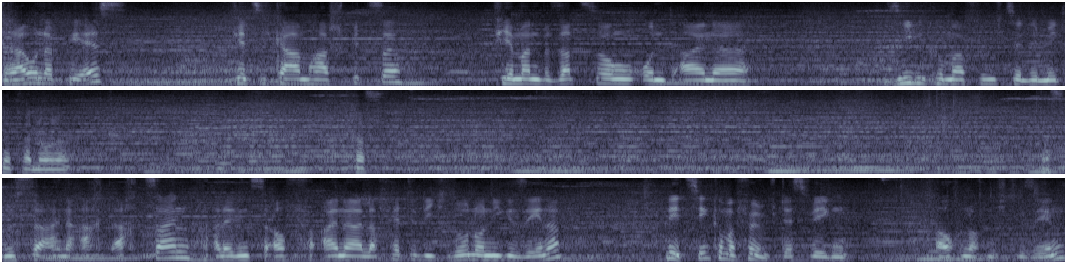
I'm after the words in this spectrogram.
300 PS, 40 km/h Spitze, 4 Mann Besatzung und eine 7,5 cm Kanone. Das müsste eine 8.8 sein, allerdings auf einer Lafette, die ich so noch nie gesehen habe. Ne, 10,5, deswegen auch noch nicht gesehen.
